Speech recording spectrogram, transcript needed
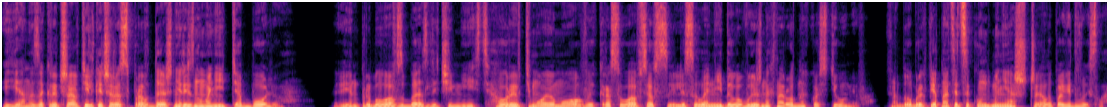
І я не закричав тільки через справдешнє різноманіття болю. Він прибував з безлічі місць, говорив тьмою мов і красувався в силі селеній дивовижних народних костюмів. На добрих 15 секунд мені аж щелепа відвисла.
